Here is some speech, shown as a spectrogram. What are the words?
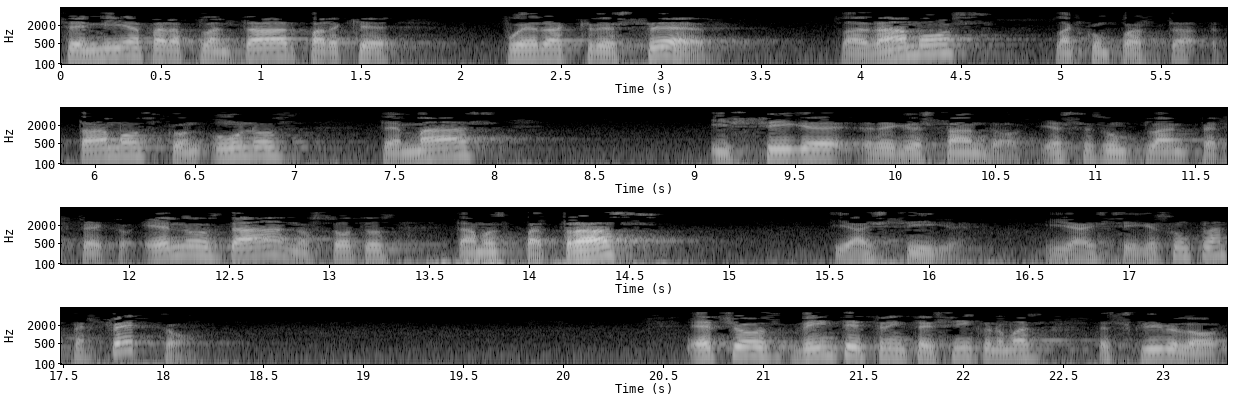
semilla para plantar para que pueda crecer. La damos, la compartamos con unos demás y sigue regresando. Ese es un plan perfecto. Él nos da, nosotros damos para atrás y ahí sigue. Y ahí sigue. Es un plan perfecto. Hechos 20:35, nomás escríbelo.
